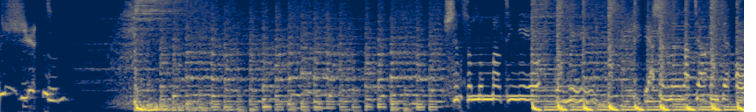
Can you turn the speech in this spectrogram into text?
shit. Känns som om allting är upp och ner Jag känner att jag inte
